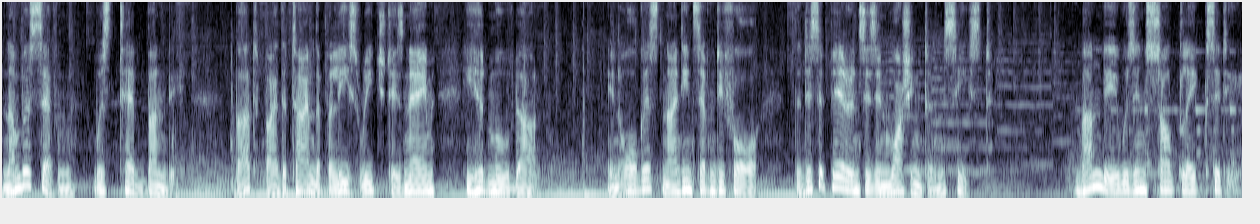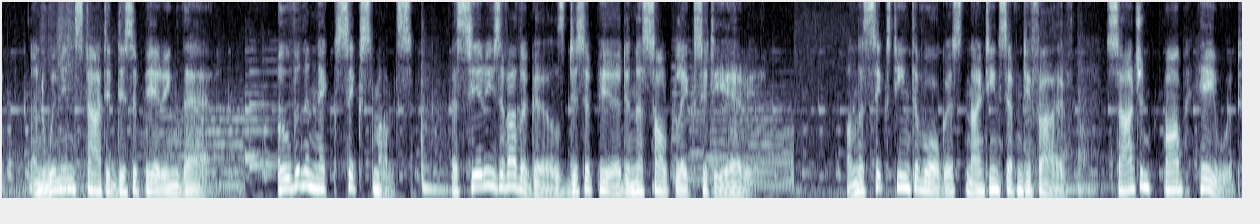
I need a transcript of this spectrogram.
Number seven was Ted Bundy, but by the time the police reached his name, he had moved on. In August 1974, the disappearances in Washington ceased. Bundy was in Salt Lake City, and women started disappearing there. Over the next six months, a series of other girls disappeared in the Salt Lake City area. On the 16th of August 1975, Sergeant Bob Hayward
